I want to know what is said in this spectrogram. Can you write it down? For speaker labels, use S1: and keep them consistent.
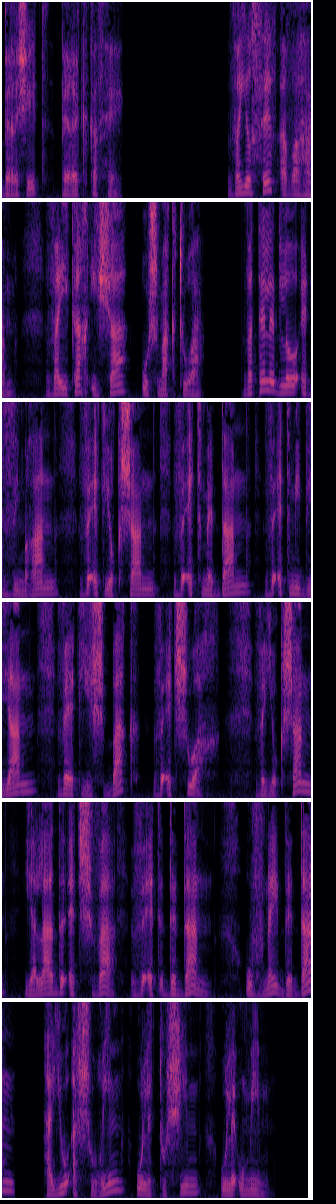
S1: בראשית, פרק כ"ה. ויוסף אברהם, ויקח אישה ושמה קטורה. ותלד לו את זמרן, ואת יוקשן, ואת מדן, ואת מדיין, ואת ישבק, ואת שוח. ויוקשן ילד את שבה, ואת דדן, ובני דדן היו אשורים ולטושים ולאומים.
